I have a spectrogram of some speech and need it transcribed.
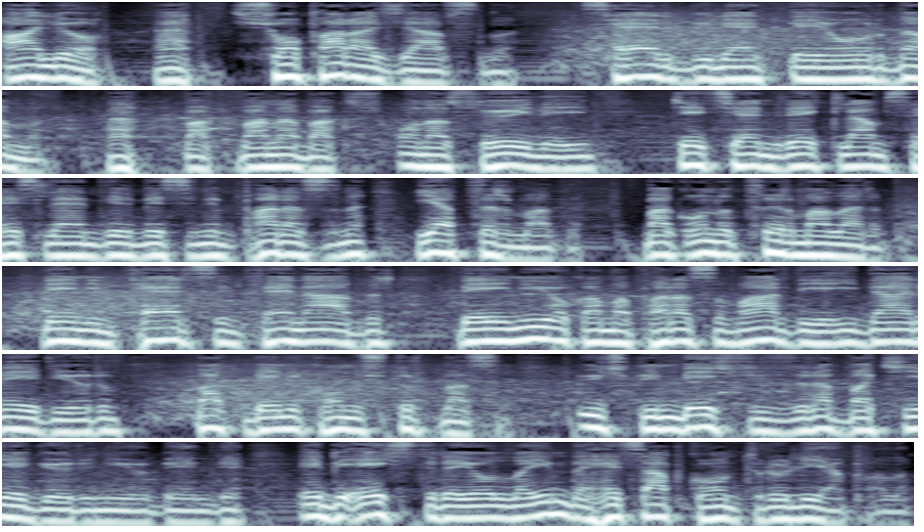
Alo. Heh, Şopar Ajans mı? Ser Bülent Bey orada mı? Heh, bak bana bak ona söyleyin. Geçen reklam seslendirmesinin parasını yatırmadı. Bak onu tırmalarım. Benim tersim fenadır. Beyni yok ama parası var diye idare ediyorum. Bak beni konuşturtmasın. 3500 lira bakiye görünüyor bende. E bir ekstra yollayın da hesap kontrolü yapalım.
